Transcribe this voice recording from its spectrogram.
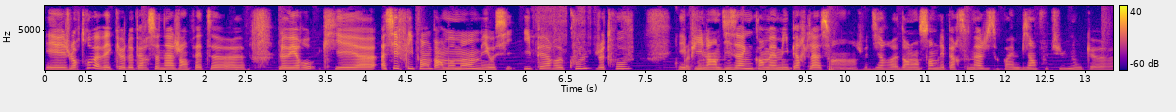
Et je le retrouve avec le personnage, en fait, euh, le héros, qui est euh, assez flippant par moments, mais aussi hyper cool, je trouve. Et puis il a un design quand même hyper classe. Enfin, je veux dire, dans l'ensemble, les personnages, ils sont quand même bien foutus. Donc, euh,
